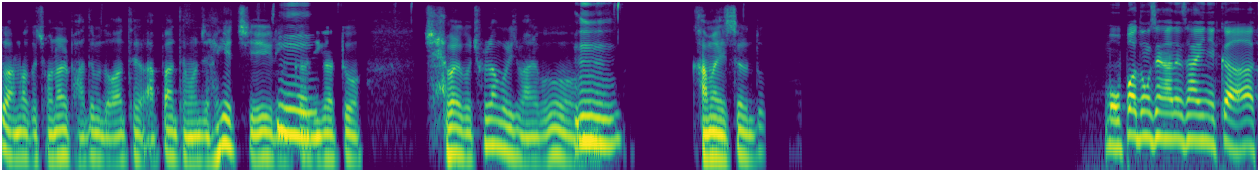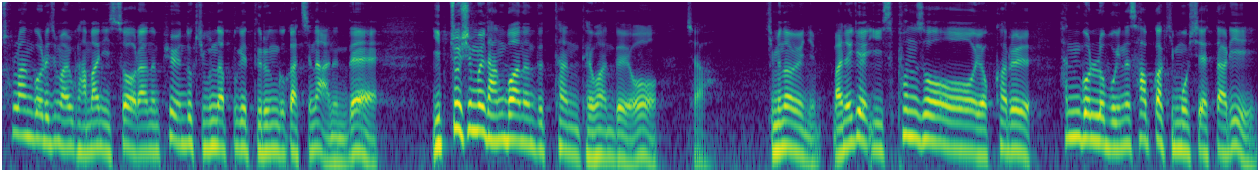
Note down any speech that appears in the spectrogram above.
또 아마 그 전화를 받으면 너한테 아빠한테 먼저 하겠지. 그러니까 음. 네가 또 제발 그 촐랑거리지 말고 음. 가만히 있어. 또뭐 오빠 동생 하는 사이니까 촐랑거리지 말고 가만히 있어라는 표현도 기분 나쁘게 들은 것 같지는 않은데 입조심을 당부하는 듯한 대화인데요. 자, 김연아 의원님, 만약에 이 스폰서 역할을 한 걸로 보이는 사업가 김모 씨의 딸이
